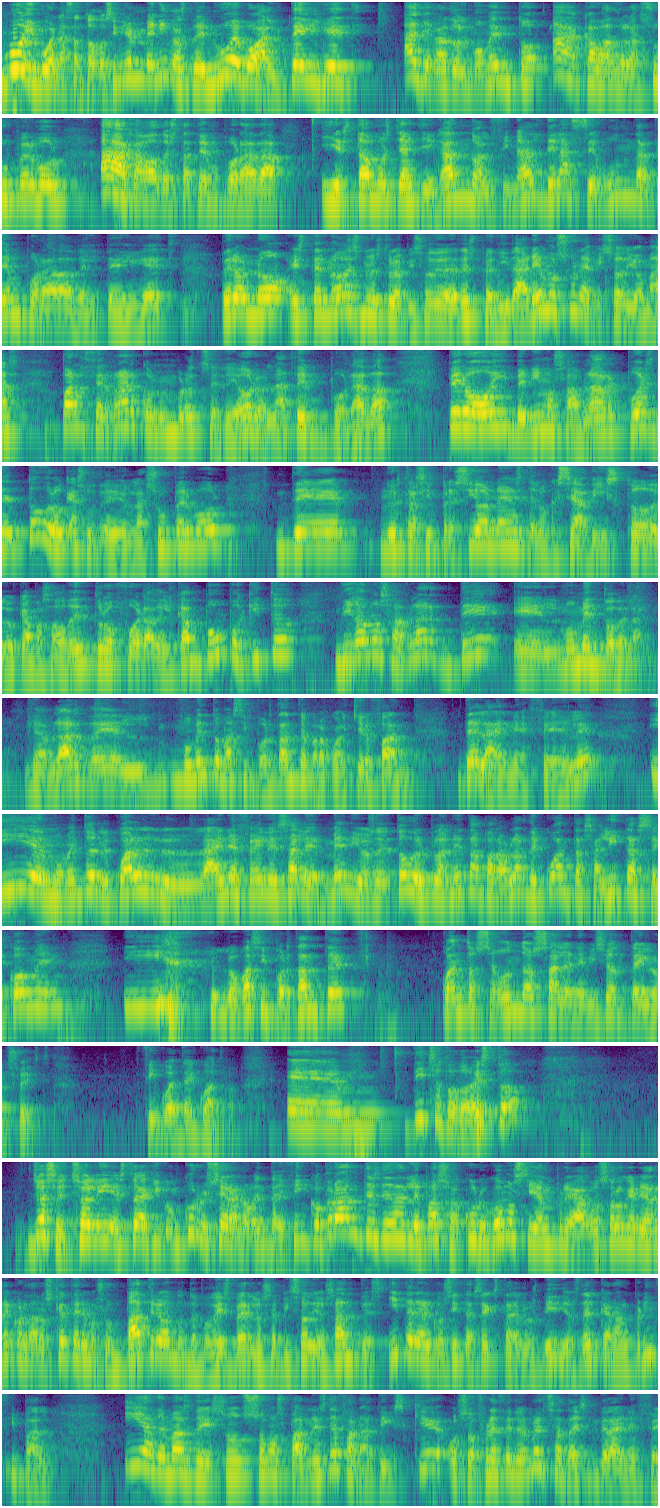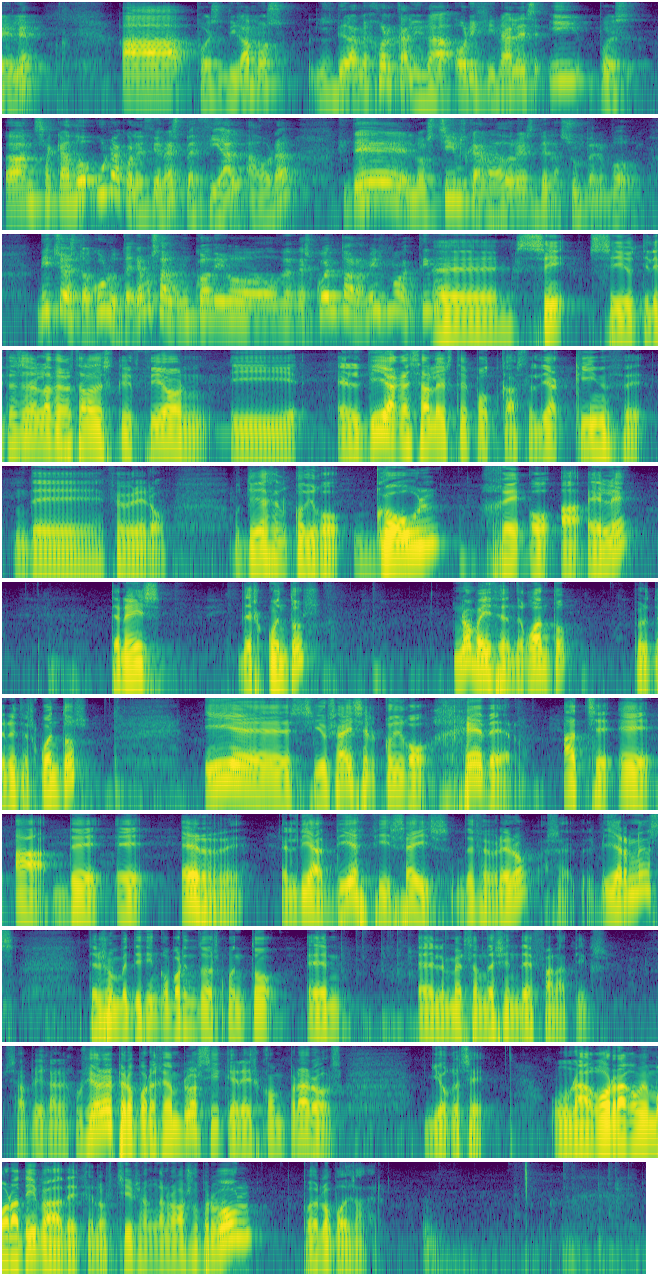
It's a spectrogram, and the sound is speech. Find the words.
Muy buenas a todos y bienvenidos de nuevo al Tailgate. Ha llegado el momento, ha acabado la Super Bowl, ha acabado esta temporada y estamos ya llegando al final de la segunda temporada del Tailgate. Pero no, este no es nuestro episodio de despedida, haremos un episodio más para cerrar con un broche de oro la temporada. Pero hoy venimos a hablar pues de todo lo que ha sucedido en la Super Bowl, de nuestras impresiones, de lo que se ha visto, de lo que ha pasado dentro, fuera del campo, un poquito, digamos, hablar del el momento del año, de hablar del momento más importante para cualquier fan de la NFL y el momento en el cual la NFL sale en medios de todo el planeta para hablar de cuántas alitas se comen y lo más importante, cuántos segundos sale en emisión Taylor Swift. 54. Em, dicho todo esto, yo soy Choli, estoy aquí con Kurushera95, pero antes de darle paso a Kuru, como siempre hago, solo quería recordaros que tenemos un Patreon donde podéis ver los episodios antes y tener cositas extra de los vídeos del canal principal. Y además de eso, somos partners de Fanatics que os ofrecen el merchandising de la NFL a, pues digamos, de la mejor calidad, originales y pues han sacado una colección especial ahora de los Chiefs ganadores de la Super Bowl. Dicho esto, Kuru, ¿tenemos algún código de descuento ahora mismo activo? Eh, sí, si utilizáis el enlace que está en la descripción y el día que sale este podcast, el día 15 de febrero, utilizáis el código GOAL, G-O-A-L, tenéis descuentos. No me dicen de cuánto, pero tenéis descuentos. Y eh, si usáis el código HEADER, H-E-A-D-E-R, el día 16 de febrero, o sea, el viernes, tenéis un 25% de descuento en el merchandising de Fanatics. Se aplican exclusiones, pero por ejemplo, si queréis compraros, yo que sé, una gorra conmemorativa de que los Chiefs han ganado la Super Bowl, pues lo podéis hacer.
